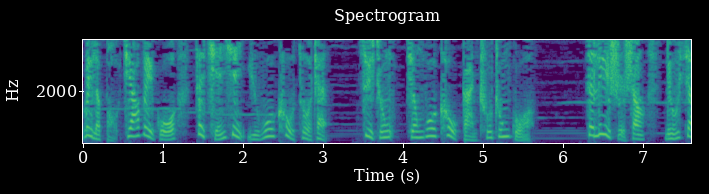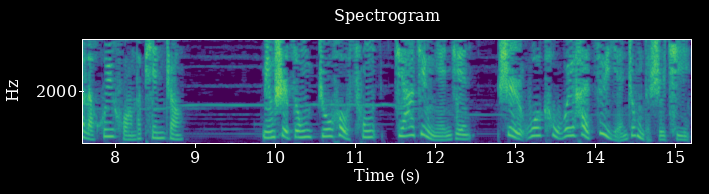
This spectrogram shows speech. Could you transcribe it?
为了保家卫国，在前线与倭寇作战，最终将倭寇赶出中国，在历史上留下了辉煌的篇章。明世宗朱厚熜嘉靖年间是倭寇危害最严重的时期，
